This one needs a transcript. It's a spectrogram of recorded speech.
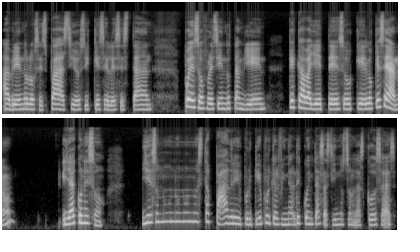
abriendo los espacios y que se les están pues ofreciendo también que caballetes o que lo que sea, ¿no? Y ya con eso. Y eso no, no, no, no está padre. ¿Por qué? Porque al final de cuentas así no son las cosas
